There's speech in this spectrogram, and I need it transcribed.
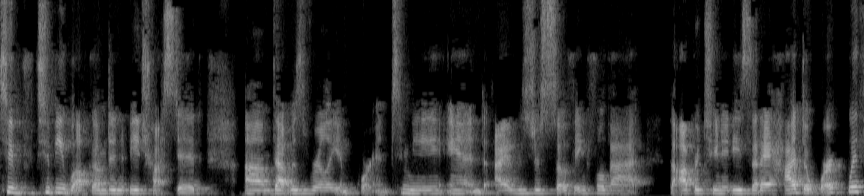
to to be welcomed and to be trusted um, that was really important to me and i was just so thankful that the opportunities that i had to work with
